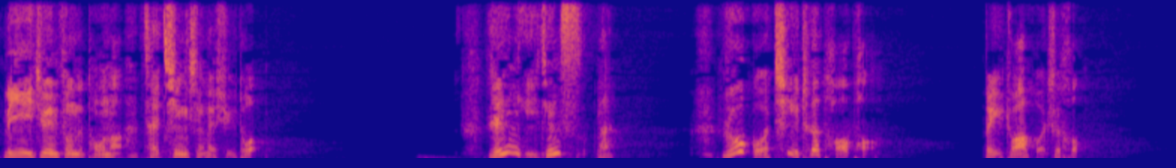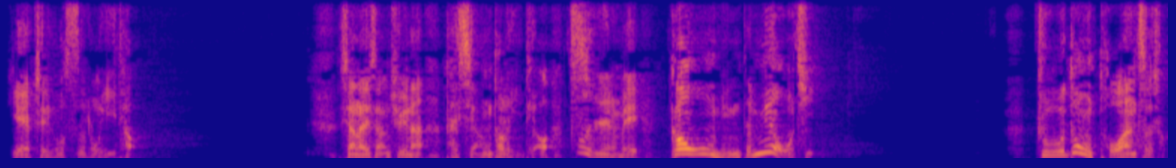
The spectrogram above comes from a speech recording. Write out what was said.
李俊峰的头脑才清醒了许多。人已经死了，如果汽车逃跑。被抓获之后，也只有死路一条。想来想去呢，他想到了一条自认为高明的妙计：主动投案自首，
